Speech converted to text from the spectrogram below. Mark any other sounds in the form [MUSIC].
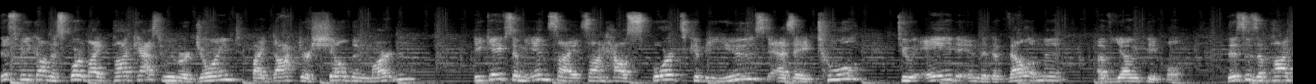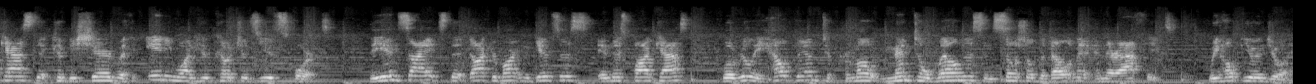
This week on the Sportlight podcast, we were joined by Dr. Sheldon Martin. He gave some insights on how sports could be used as a tool to aid in the development of young people. This is a podcast that could be shared with anyone who coaches youth sports. The insights that Dr. Martin gives us in this podcast will really help them to promote mental wellness and social development in their athletes. We hope you enjoy.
